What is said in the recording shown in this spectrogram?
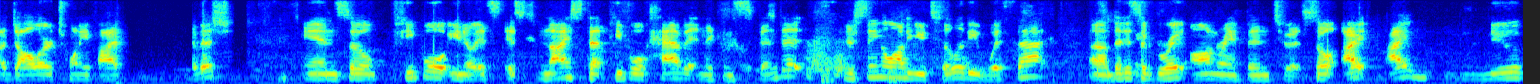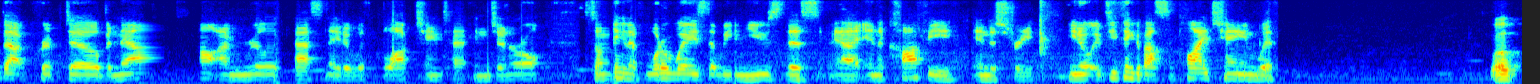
a dollar twenty five ish and so people you know it's it's nice that people have it and they can spend it. You're seeing a lot of utility with that uh, that it's a great on ramp into it. So I, I knew about crypto, but now I'm really fascinated with blockchain tech in general. So I'm thinking of what are ways that we can use this uh, in the coffee industry. You know, if you think about supply chain with. Well,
